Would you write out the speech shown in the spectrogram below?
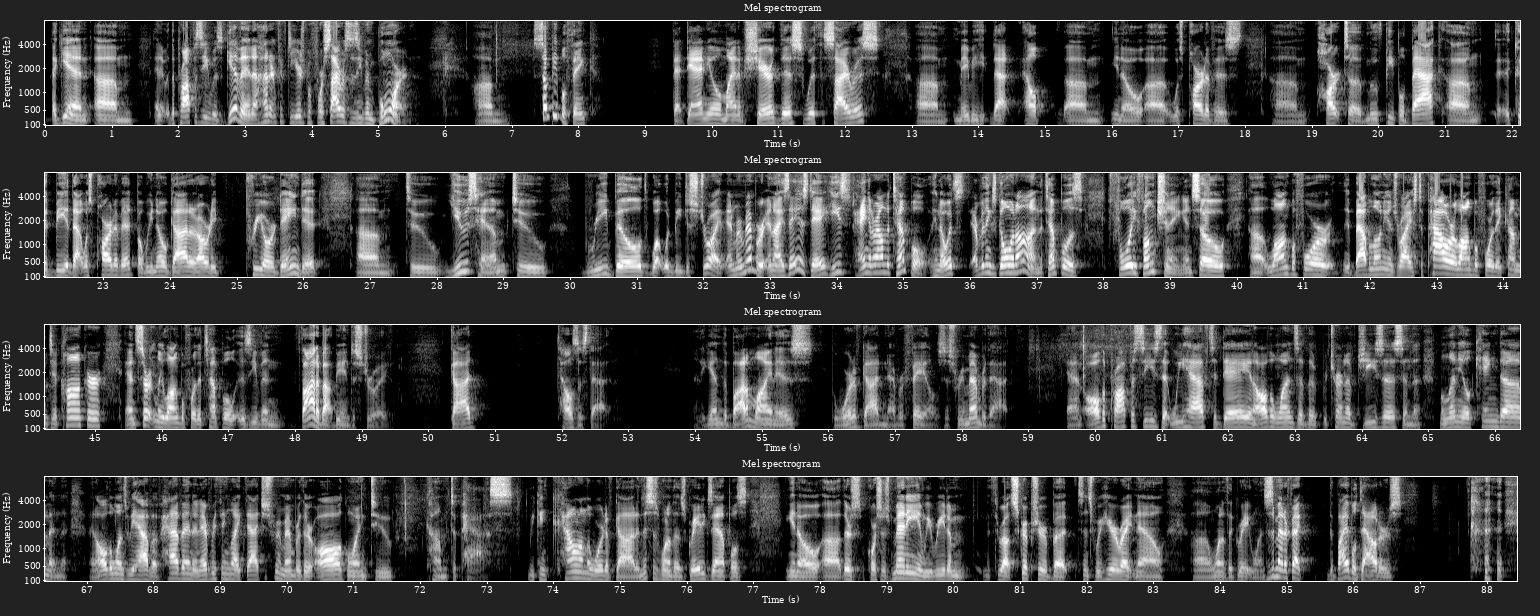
again. Um, and it, the prophecy was given 150 years before Cyrus was even born. Um, some people think that Daniel might have shared this with Cyrus. Um, maybe that helped, um, you know, uh, was part of his um, heart to move people back. It could be that was part of it, but we know God had already preordained it um, to use him to rebuild what would be destroyed. And remember, in Isaiah's day, he's hanging around the temple. You know, it's everything's going on. The temple is fully functioning. And so, uh, long before the Babylonians rise to power, long before they come to conquer, and certainly long before the temple is even thought about being destroyed, God tells us that. And again, the bottom line is the Word of God never fails. Just remember that. And all the prophecies that we have today, and all the ones of the return of Jesus and the millennial kingdom, and, the, and all the ones we have of heaven and everything like that, just remember they're all going to come to pass. We can count on the Word of God, and this is one of those great examples. You know, uh, there's of course there's many, and we read them throughout Scripture, but since we're here right now, uh, one of the great ones. As a matter of fact, the Bible doubters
